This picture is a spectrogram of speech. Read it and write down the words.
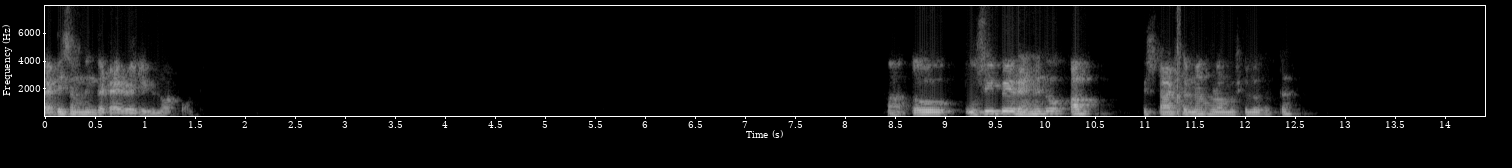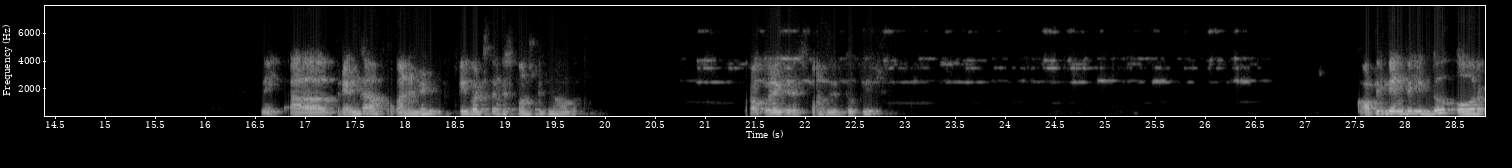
that is something that I really do not want हाँ तो उसी पे रहने दो अब स्टार्ट करना थोड़ा मुश्किल हो सकता है नहीं प्रियंका आपको 150 वर्ड्स का रिस्पांस लिखना होगा प्रॉपर एक रिस्पांस लिख दो प्लीज कॉपी पेन पे लिख दो और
